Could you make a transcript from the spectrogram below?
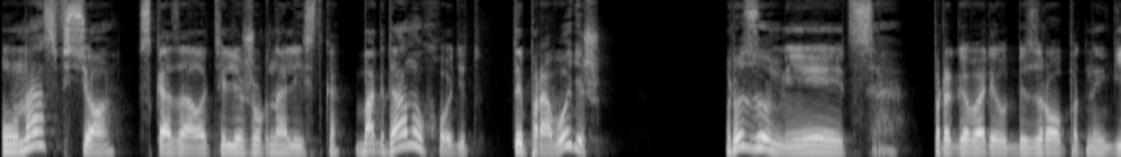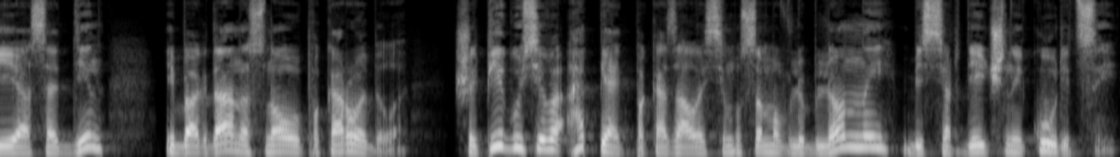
«У нас все», — сказала тележурналистка. «Богдан уходит. Ты проводишь?» «Разумеется», — проговорил безропотный Гияс-1, и Богдана снова покоробило. Шипигусева опять показалась ему самовлюбленной, бессердечной курицей.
